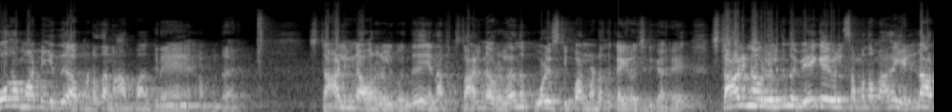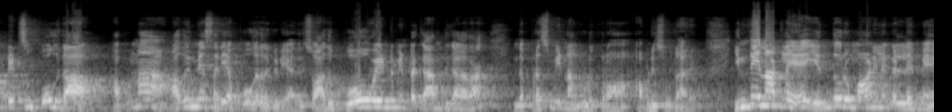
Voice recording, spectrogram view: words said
போக மாட்டேங்குது அப்படின்றத நான் பார்க்குறேன் அப்படின்றாரு. ஸ்டாலின் அவர்களுக்கு வந்து ஏன்னா ஸ்டாலின் அவர்கள் தான் அந்த போலீஸ் டிபார்ட்மெண்ட் வந்து கையில் வச்சிருக்காரு. ஸ்டாலின் அவர்களுக்கு இந்த வேங்கவேல் சம்மந்தமாக எல்லா அப்டேட்ஸும் போகுதா? அப்படின்னா அதுவுமே சரியாக போகிறது கிடையாது. ஸோ அது போக வேண்டும் என்ற காரணத்துக்காக தான் இந்த ப்ரெஸ் மீட் நாங்கள் கொடுக்குறோம் அப்படின்னு சொல்கிறாரு இந்திய நாட்டிலே எந்த ஒரு மாநிலங்கள்லையுமே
